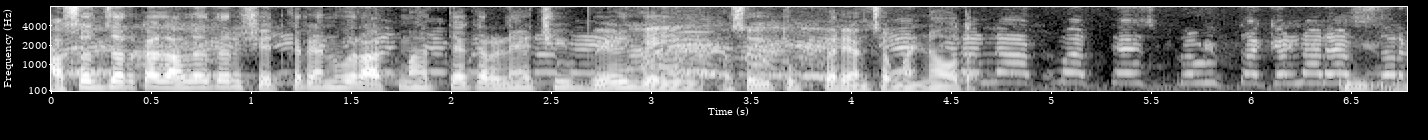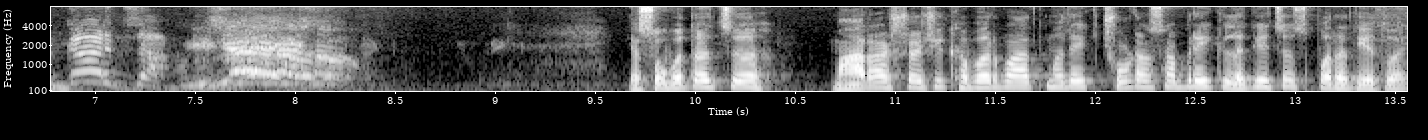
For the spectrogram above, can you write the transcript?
असंच जर का झालं तर शेतकऱ्यांवर आत्महत्या करण्याची वेळ येईल असंही तुपकर यांचं म्हणणं होतं. यासोबतच महाराष्ट्राची खबर पाहतमध्ये एक छोटासा ब्रेक लगेचच परत येतोय.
